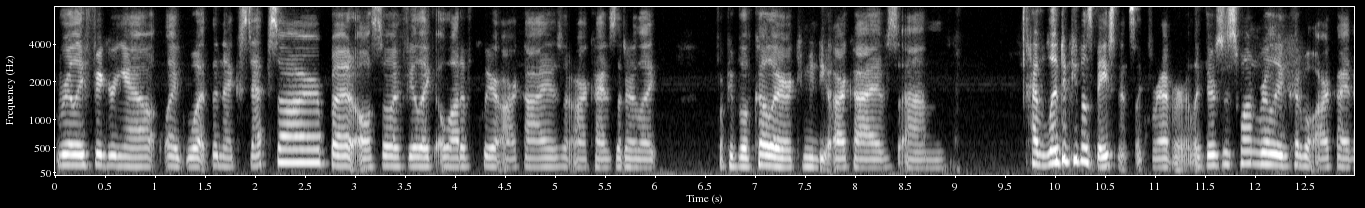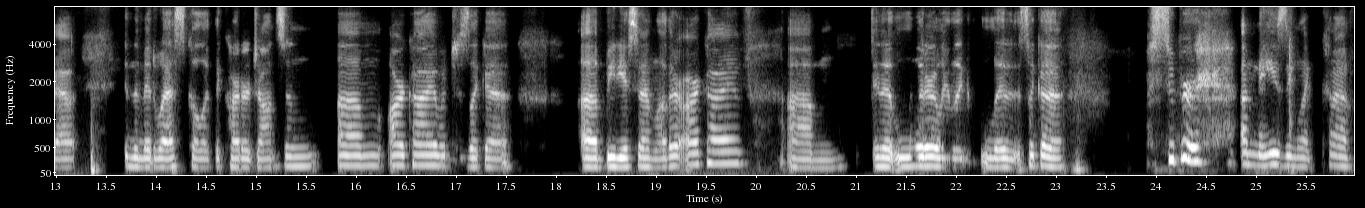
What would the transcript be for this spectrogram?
really figuring out like what the next steps are but also i feel like a lot of queer archives or archives that are like for people of color community archives um, have lived in people's basements like forever. Like there's this one really incredible archive out in the Midwest called like the Carter Johnson um, archive, which is like a, a BDSM leather archive. Um, and it literally like lives, it's like a super amazing, like kind of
